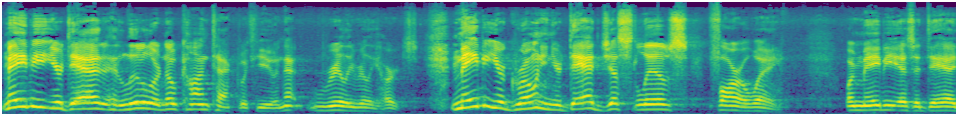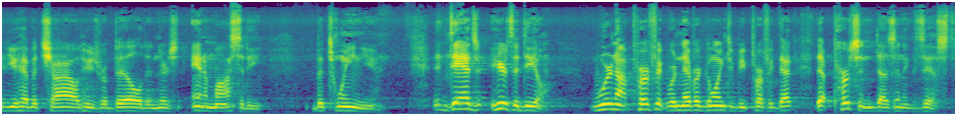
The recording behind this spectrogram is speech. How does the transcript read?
Maybe your dad had little or no contact with you, and that really, really hurts. Maybe you're grown and your dad just lives far away. Or maybe as a dad, you have a child who's rebelled and there's animosity between you. Dads, here's the deal. We're not perfect. We're never going to be perfect. That, that person doesn't exist.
